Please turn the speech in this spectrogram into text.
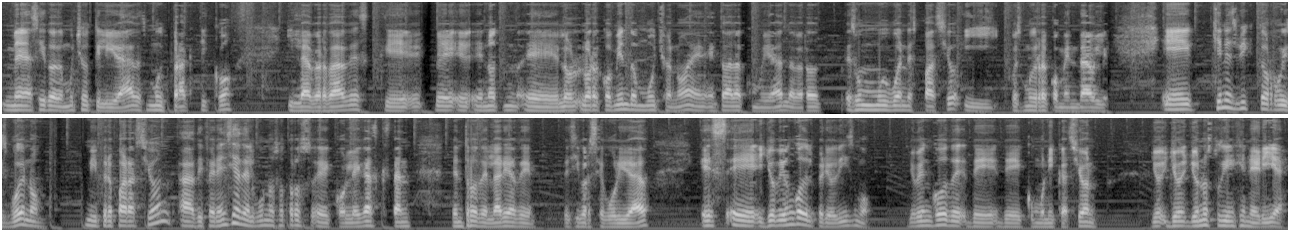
Me ha sido de mucha utilidad, es muy práctico y la verdad es que eh, eh, eh, lo, recomiendo mucho ¿no? En, toda la comunidad, la verdad es un muy buen espacio y pues muy recomendable. ¿Quién es Víctor Ruiz? Bueno, mi preparación, a diferencia de algunos otros colegas que están dentro del área de, ciberseguridad, es yo vengo del periodismo, yo vengo de, comunicación, yo, yo, yo no estudié ingeniería,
